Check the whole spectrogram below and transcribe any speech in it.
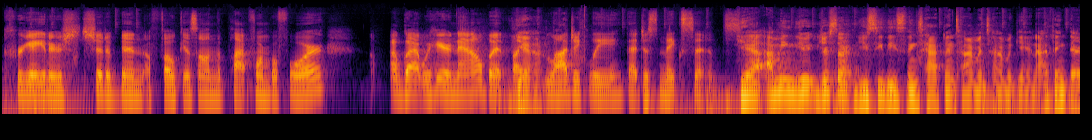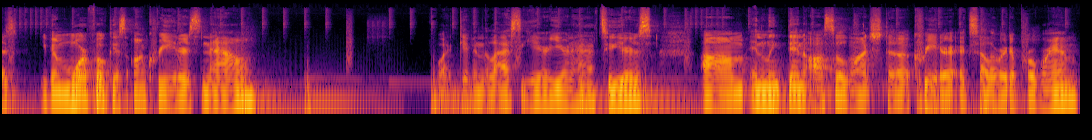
creators should have been a focus on the platform before? I'm glad we're here now, but like Yeah. logically, that just makes sense. Yeah, I mean, you, you're starting. You see these things happen time and time again. I think there's even more focus on creators now. What, given the last year, year and a half, two years, um, and LinkedIn also launched a Creator Accelerator program.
